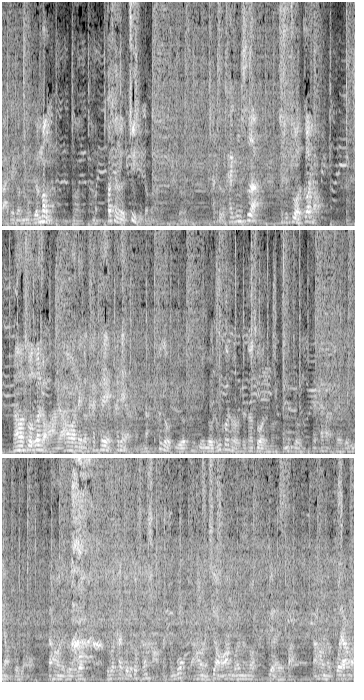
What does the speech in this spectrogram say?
把这个圆梦呢，嗯，他现在具体干嘛呢？就是他自个儿开公司啊，就是做歌手，然后做歌手啊，然后那个开拍电影拍电影什么的。他有有有有什么歌手是他做的吗？咱们就在采访的时候就一定要说有，然后呢就是说，就说他做的都很好，很成功，然后呢希望王文博能够越来越棒。然后呢，郭阳老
